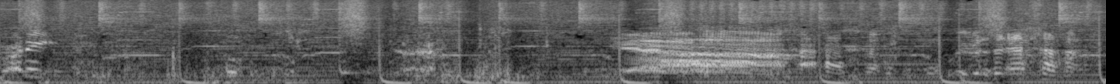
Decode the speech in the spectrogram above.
Ready? Yeah! Look at that.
